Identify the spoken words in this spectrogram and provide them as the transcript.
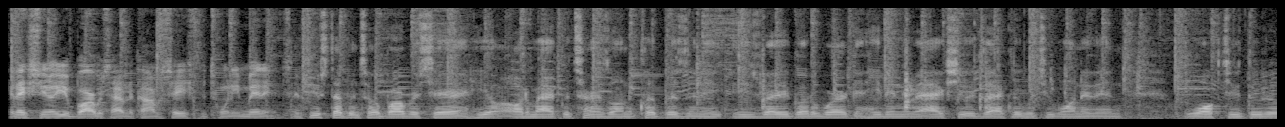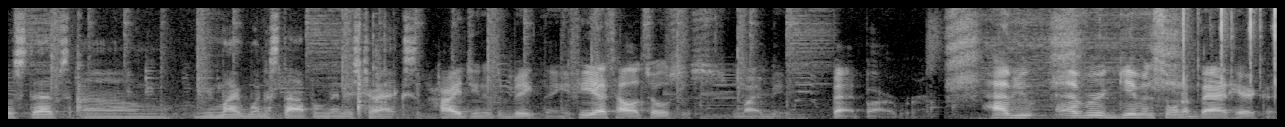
and next you know, your barber's having a conversation for 20 minutes. if you step into a barber chair and he automatically turns on the clippers and he, he's ready to go to work and he didn't even ask you exactly what you wanted and walked you through those steps, um, you might want to stop him in his tracks. Hygiene is a big thing. If he has halitosis, it might be a bad barber. Have you ever given someone a bad haircut?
